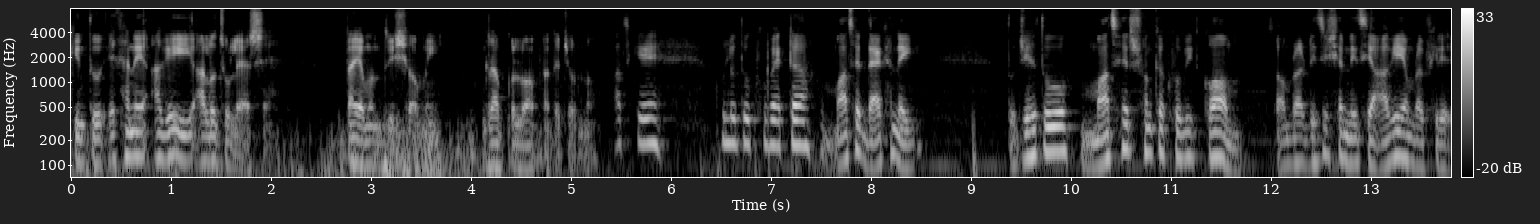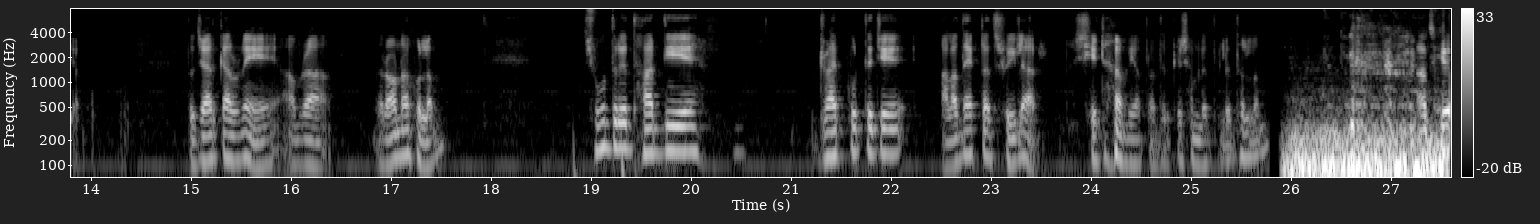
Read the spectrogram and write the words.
কিন্তু এখানে আগেই আলো চলে আসে। তাই এমন দৃশ্য আমি গ্রাব করলাম আপনাদের জন্য। আজকে মূলত খুব একটা মাছের দেখা নেই। তো যেহেতু মাছের সংখ্যা খুবই কম তো আমরা ডিসিশন নিয়েছি আগেই আমরা ফিরে যাব। তো যার কারণে আমরা রওনা হলাম। সমুদ্রের ধার দিয়ে ড্রাইভ করতে যে আলাদা একটা থ্রিলার সেটা আমি আপনাদেরকে সামনে তুলে ধরলাম। আজকে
